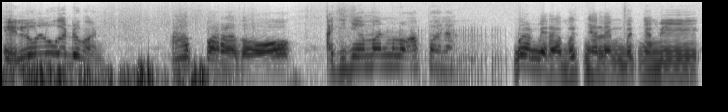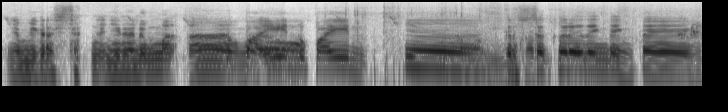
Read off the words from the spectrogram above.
Eh, lu lu ada man. Apa rato? Aji nyaman mano apa lah. Ban berabet nyalembet nyambi nyambi kresek nak jira demak. Ah, Lupain, mano. lupain. Ya, kresek pada teng teng teng.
